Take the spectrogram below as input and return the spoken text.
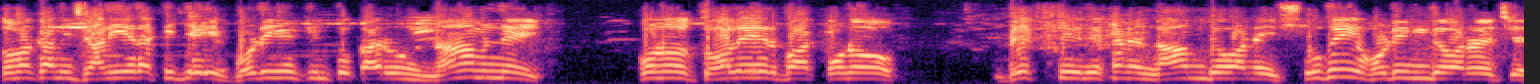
তোমাকে আমি জানিয়ে রাখি যে এই হোর্ডিং এ কিন্তু কারোর নাম নেই। কোনো দলের বা কোনো ব্যক্তির এখানে নাম দেওয়া নেই, শুধুই হোর্ডিং দেওয়া রয়েছে।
